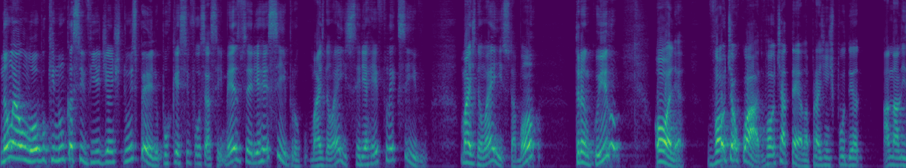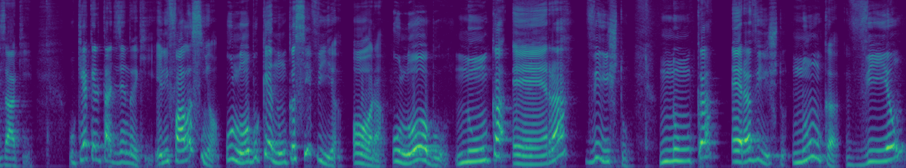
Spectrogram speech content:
Não é um lobo que nunca se via diante de um espelho, porque se fosse assim mesmo seria recíproco, mas não é isso, seria reflexivo. Mas não é isso, tá bom? Tranquilo? Olha, volte ao quadro, volte à tela para a gente poder analisar aqui. O que é que ele está dizendo aqui? Ele fala assim, ó, o lobo que nunca se via. Ora, o lobo nunca era visto. Nunca era visto. Nunca viam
